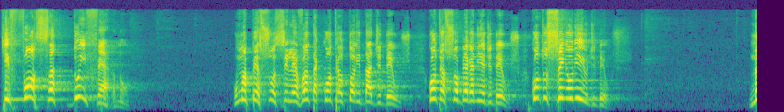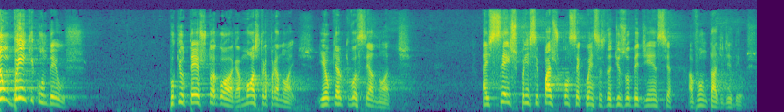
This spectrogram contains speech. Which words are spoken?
que força do inferno. Uma pessoa se levanta contra a autoridade de Deus, contra a soberania de Deus, contra o senhorio de Deus. Não brinque com Deus porque o texto agora mostra para nós, e eu quero que você anote, as seis principais consequências da desobediência à vontade de Deus.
